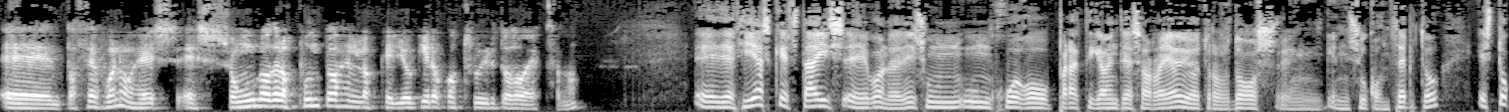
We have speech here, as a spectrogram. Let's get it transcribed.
Eh, entonces, bueno, es, es, son uno de los puntos en los que yo quiero construir todo esto, ¿no? decías que estáis, bueno, tenéis un, juego prácticamente desarrollado y otros dos en, su concepto. ¿Esto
